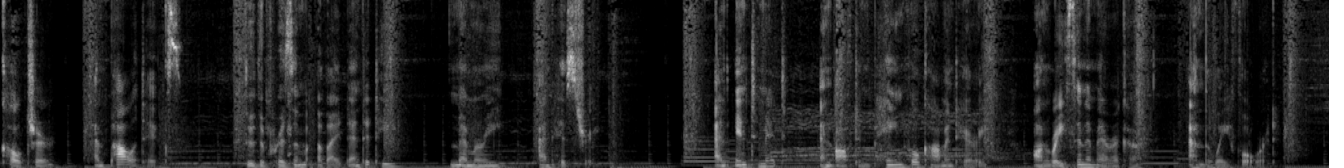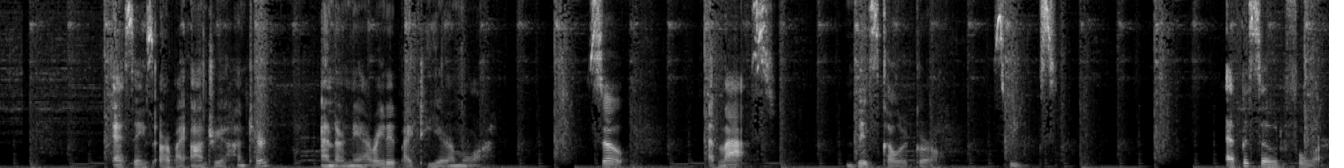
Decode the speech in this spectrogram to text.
culture, and politics through the prism of identity, memory, and history. An intimate and often painful commentary on race in America and the way forward. Essays are by Andrea Hunter and are narrated by Tierra Moore. So, at last, this colored girl speaks. Episode 4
